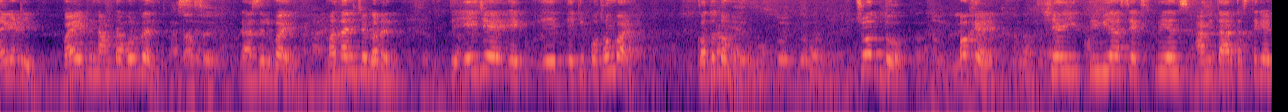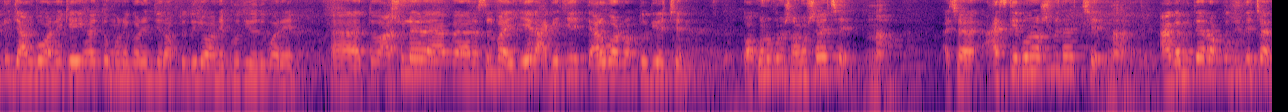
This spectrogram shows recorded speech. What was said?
নেগেটিভ ভাই একটু নামটা বলবেন? রাসেল। ভাই মাথা নিচে করেন। তো এই যে এ- এ- এ কি প্রথমবার? কততম? চোদ্দ? ওকে সেই প্রিভিয়াস এক্সপিরিয়েন্স আমি তার কাছ থেকে একটু জানব। অনেকেই হয়তো মনে করেন যে রক্ত দিলে অনেক ক্ষতি হতে পারে। তো আসলে রাসেল ভাই এর আগে যে তেরো বার রক্ত দিয়েছেন কখনো কোনো সমস্যা হয়েছে? না। আচ্ছা আজকে কোনো অসুবিধা হচ্ছে? না। আগামীতে রক্ত দিতে চান?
